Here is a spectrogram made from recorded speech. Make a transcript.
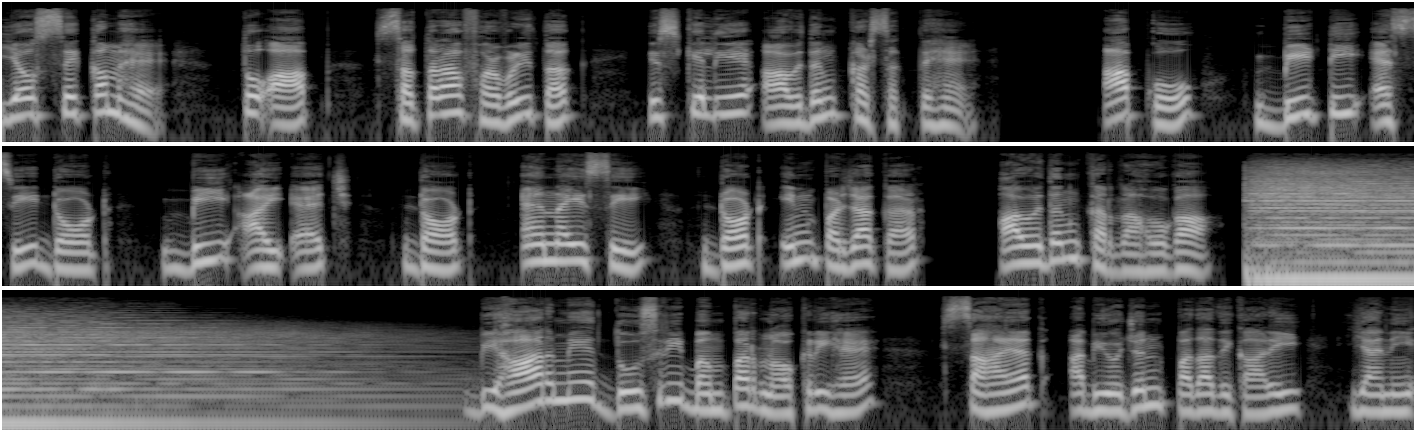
या उससे कम है तो आप 17 फरवरी तक इसके लिए आवेदन कर सकते हैं। आपको B T S C dot B I H dot N I C dot in पर जाकर आवेदन करना होगा। बिहार में दूसरी बम्पर नौकरी है सहायक अभियोजन पदाधिकारी यानी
